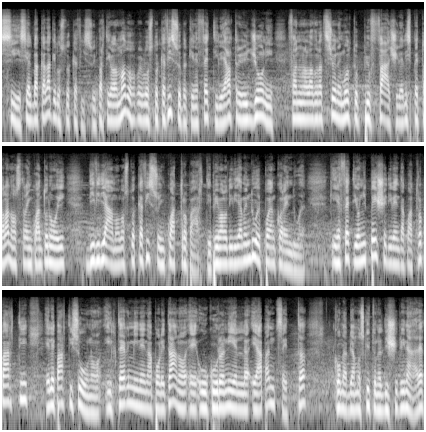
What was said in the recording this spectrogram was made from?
Sì, sia il baccalà che lo stoccafisso, in particolar modo proprio lo stoccafisso perché in effetti le altre regioni fanno una lavorazione molto più facile rispetto alla nostra in quanto noi dividiamo lo stoccafisso in quattro parti, prima lo dividiamo in due e poi ancora in due. In effetti ogni pesce diventa quattro parti e le parti sono il termine napoletano è ucurniel e apanzetta come abbiamo scritto nel disciplinare,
